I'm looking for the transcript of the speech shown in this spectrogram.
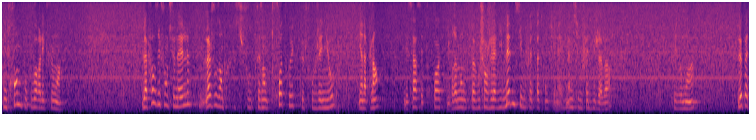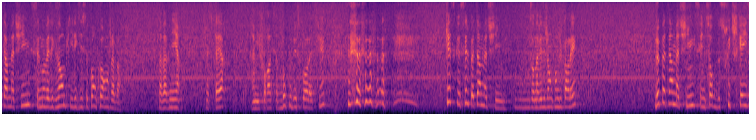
comprendre pour pouvoir aller plus loin. La force du fonctionnel, là je vous, en, je vous présente trois trucs que je trouve géniaux, il y en a plein, mais ça, c'est trois qui vraiment peuvent vous changer la vie, même si vous ne faites pas de fonctionnel, même si vous faites du Java, plus ou moins. Le pattern matching, c'est le mauvais exemple, il n'existe pas encore en Java. Ça va venir, j'espère. Il faudra que beaucoup d'espoir là-dessus. Qu'est-ce que c'est le pattern matching? Vous en avez déjà entendu parler? Le pattern matching, c'est une sorte de switch case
